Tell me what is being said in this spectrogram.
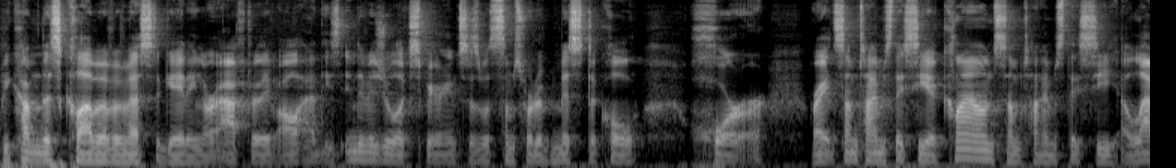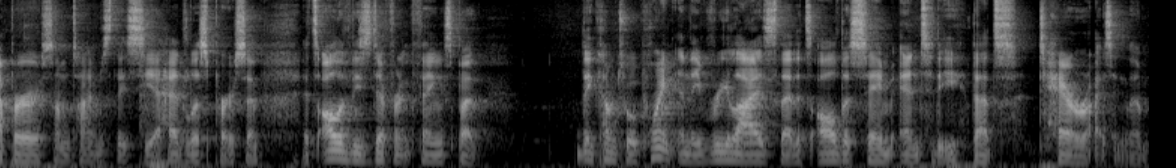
become this club of investigating or after they've all had these individual experiences with some sort of mystical horror right? Sometimes they see a clown sometimes they see a leper sometimes they see a headless person. It's all of these different things but they come to a point and they realize that it's all the same entity that's terrorizing them.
